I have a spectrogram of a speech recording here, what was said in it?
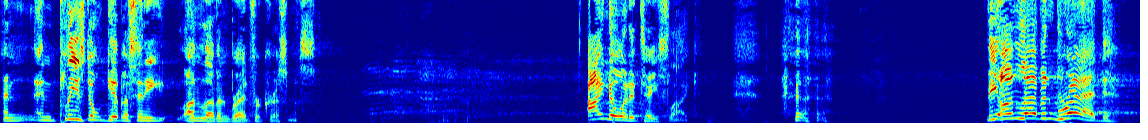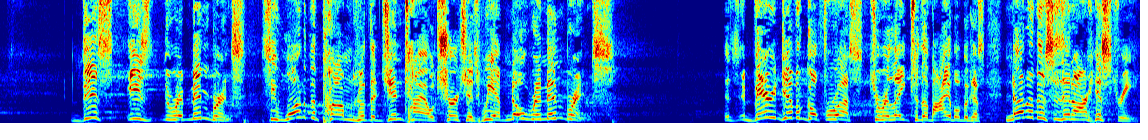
and, and please don't give us any unleavened bread for Christmas. I know what it tastes like. the unleavened bread this is the remembrance. See, one of the problems with the Gentile church is we have no remembrance. It's very difficult for us to relate to the Bible because none of this is in our history.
